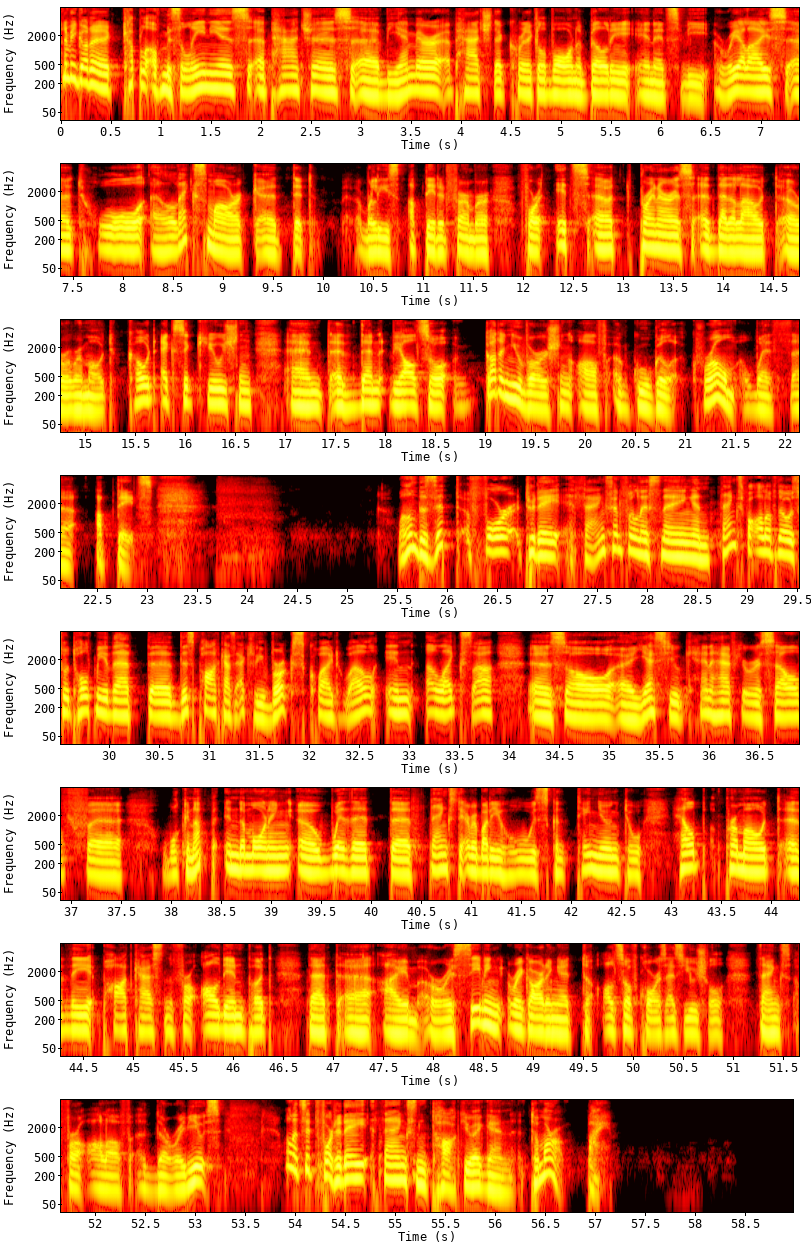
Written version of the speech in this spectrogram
And we got a couple of miscellaneous uh, patches. Uh, VMware patched a critical vulnerability in its vRealize uh, tool. Lexmark uh, did release updated firmware for its uh, printers uh, that allowed remote code execution. And then we also got a new version of Google Chrome with updates. Well, that's it for today. Thanks and for listening, and thanks for all of those who told me that uh, this podcast actually works quite well in Alexa. Uh, so uh, yes, you can have yourself uh, woken up in the morning uh, with it. Uh, thanks to everybody who is continuing to help promote the podcast and for all the input that I'm receiving regarding it. Also, of course, as usual, thanks for all of the reviews. Well, that's it for today. Thanks and talk to you again tomorrow. Bye.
